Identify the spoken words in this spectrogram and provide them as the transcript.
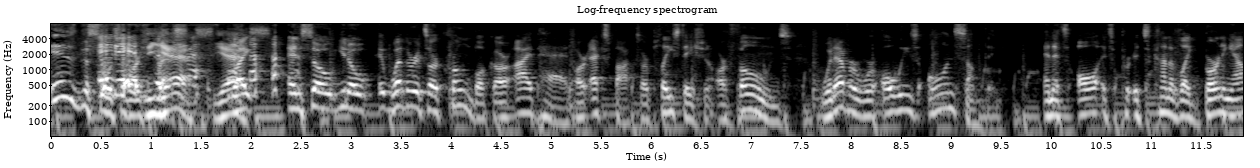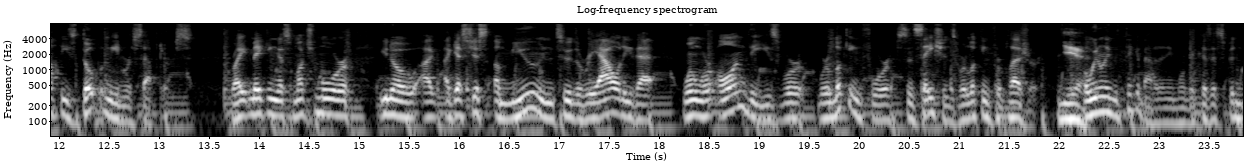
is the source It of our is stress. the Yes, stress. yes. Right? And so, you know, it- whether it's our Chromebook, our iPad, our Xbox, our PlayStation, our phones, whatever, we're always on something. And it's all it's it's kind of like burning out these dopamine receptors. Right? Making us much more, you know, I, I guess just immune to the reality that when we're on these, we're we're looking for sensations, we're looking for pleasure. Yeah. But we don't even think about it anymore because it's been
